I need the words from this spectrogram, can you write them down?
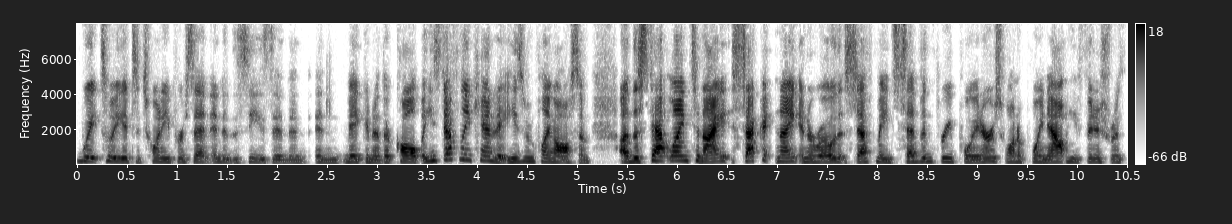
wait till we get to 20% into the season and, and make another call. But he's definitely a candidate. He's been playing awesome. Uh, the stat line tonight, second night in a row that Steph made seven three pointers. Want to point out he finished with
